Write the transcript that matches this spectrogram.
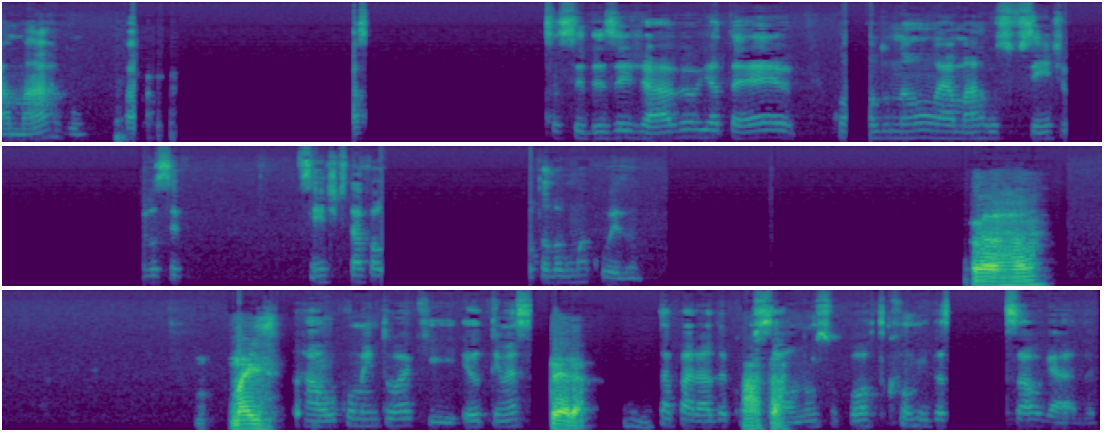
amargo passa a ser desejável e até quando não é amargo o suficiente você sente que está faltando alguma coisa. Aham. Uhum. Mas. Raul comentou aqui, eu tenho essa, Pera. Essa parada com ah, tá. sal, não suporto comida salgada.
